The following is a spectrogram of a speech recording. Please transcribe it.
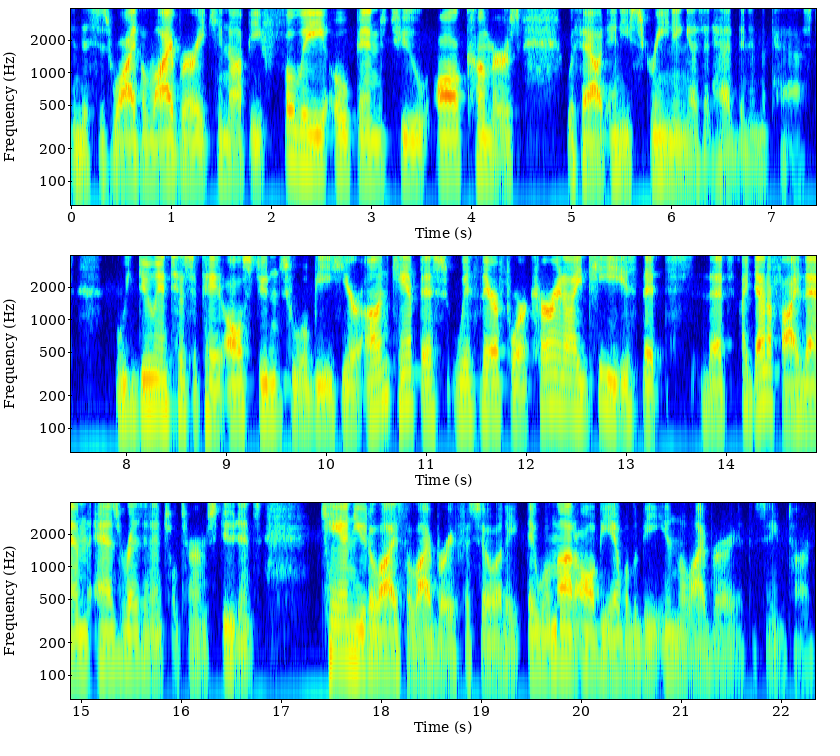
And this is why the library cannot be fully opened to all comers without any screening as it had been in the past. We do anticipate all students who will be here on campus with therefore current IDs that, that identify them as residential term students can utilize the library facility. They will not all be able to be in the library at the same time.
